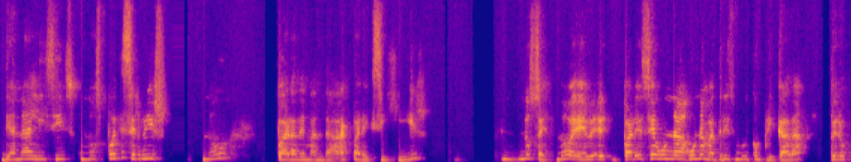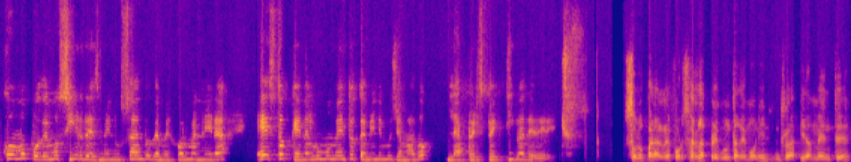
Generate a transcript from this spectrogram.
de análisis nos puede servir, ¿no? Para demandar, para exigir, no sé, ¿no? Eh, eh, parece una, una matriz muy complicada, pero ¿cómo podemos ir desmenuzando de mejor manera esto que en algún momento también hemos llamado la perspectiva de derechos? Solo para reforzar la pregunta de Moni rápidamente,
